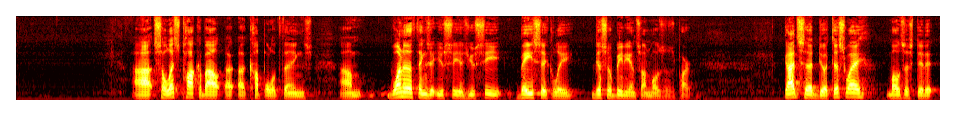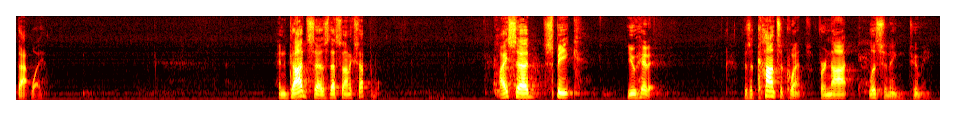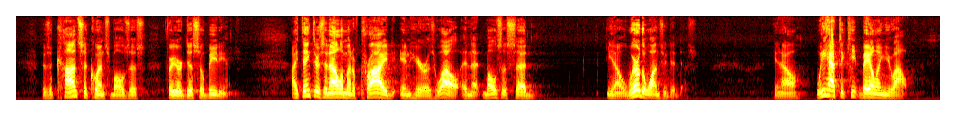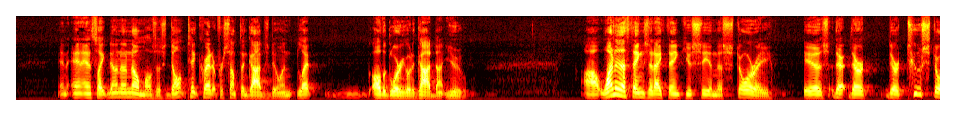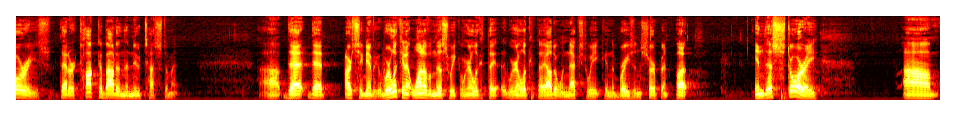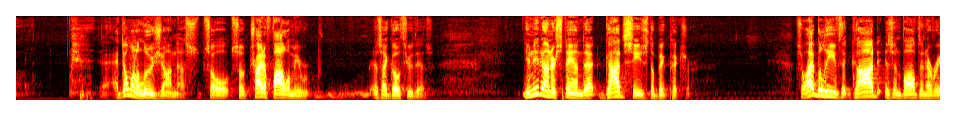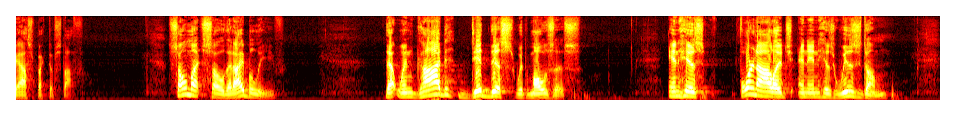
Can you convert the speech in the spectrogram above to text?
Uh, so let's talk about a, a couple of things. Um, one of the things that you see is you see basically disobedience on Moses' part. God said, Do it this way. Moses did it that way. And God says that's not acceptable. I said, Speak, you hit it. There's a consequence for not listening to me. There's a consequence, Moses, for your disobedience. I think there's an element of pride in here as well, in that Moses said, You know, we're the ones who did this. You know, we have to keep bailing you out. And, and, it's like, no, no, no, Moses, don't take credit for something God's doing. Let all the glory go to God, not you. Uh, one of the things that I think you see in this story is there, there, there are two stories that are talked about in the New Testament uh, that, that are significant. We're looking at one of them this week, and we're going to look at the, we're going to look at the other one next week in the brazen serpent. But in this story, um, I don't want to lose you on this, so, so try to follow me as I go through this. You need to understand that God sees the big picture. So I believe that God is involved in every aspect of stuff. So much so that I believe that when God did this with Moses, in his foreknowledge and in his wisdom,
